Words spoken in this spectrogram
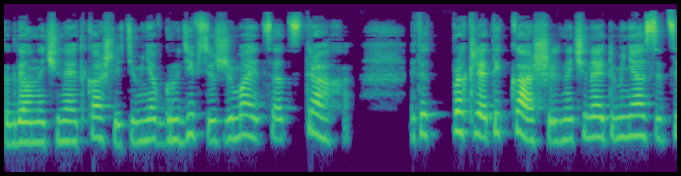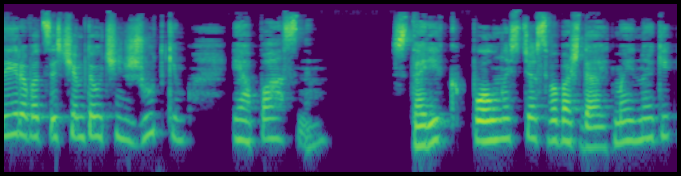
когда он начинает кашлять, у меня в груди все сжимается от страха. Этот проклятый кашель начинает у меня ассоциироваться с чем-то очень жутким и опасным. Старик полностью освобождает мои ноги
